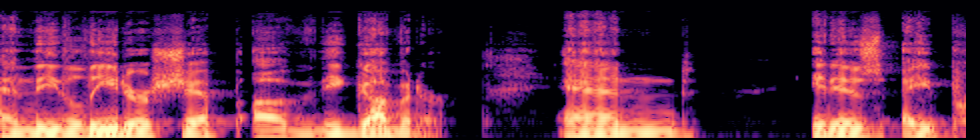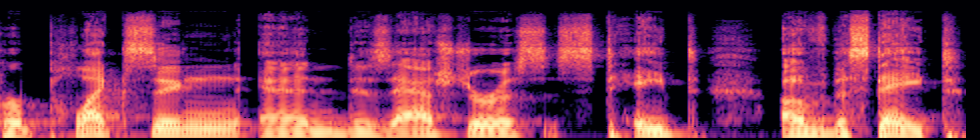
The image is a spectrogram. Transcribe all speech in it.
and the leadership of the governor. And it is a perplexing and disastrous state of the state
